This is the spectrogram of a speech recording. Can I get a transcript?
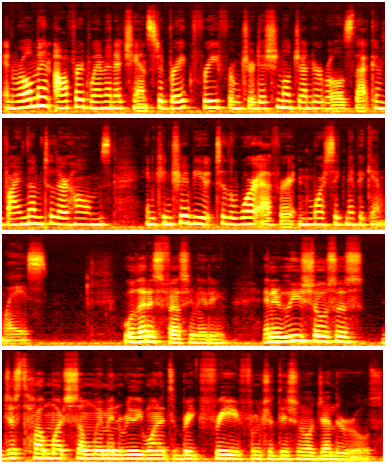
Enrollment offered women a chance to break free from traditional gender roles that confined them to their homes and contribute to the war effort in more significant ways. Well, that is fascinating. And it really shows us just how much some women really wanted to break free from traditional gender roles.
